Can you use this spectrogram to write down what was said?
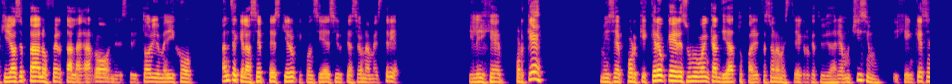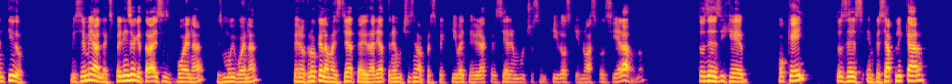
que yo aceptara la oferta, la agarró en el escritorio y me dijo, antes de que la aceptes, quiero que consideres irte a hacer una maestría. Y le dije, ¿por qué? Me dice, porque creo que eres un muy buen candidato para irte a hacer una maestría, creo que te ayudaría muchísimo. Dije, ¿en qué sentido? Me dice, mira, la experiencia que traes es buena, es muy buena, pero creo que la maestría te ayudaría a tener muchísima perspectiva y te ayudaría a crecer en muchos sentidos que no has considerado, ¿no? Entonces dije, ok, entonces empecé a aplicar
